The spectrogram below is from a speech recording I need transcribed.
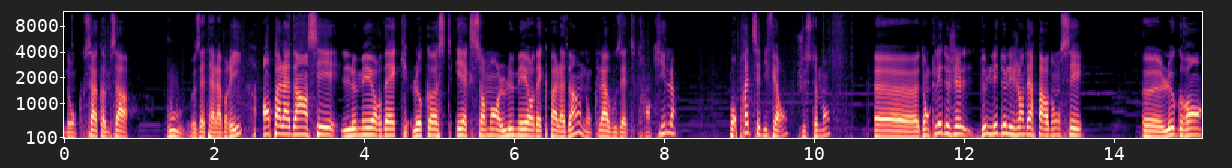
Donc ça comme ça, vous, êtes à l'abri. En paladin, c'est le meilleur deck low cost et accessoirement le meilleur deck paladin. Donc là, vous êtes tranquille. Pour prêtre, c'est différent, justement. donc les deux légendaires, pardon, c'est euh, le grand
